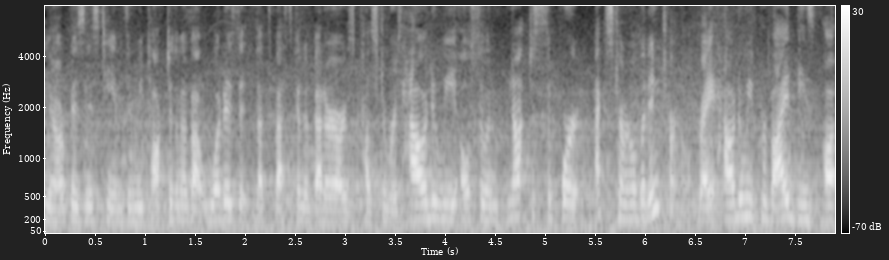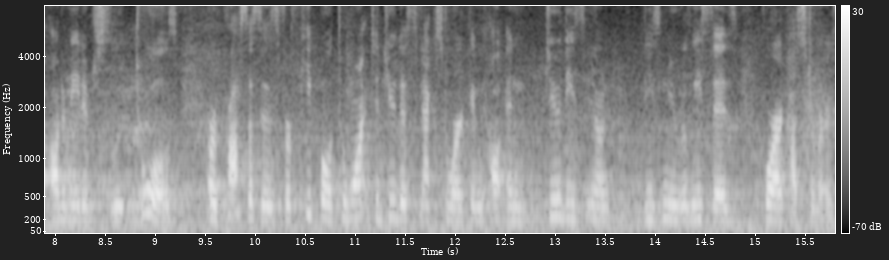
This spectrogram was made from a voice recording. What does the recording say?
know, our business teams, and we talk to them about what is it that's best going to better our customers. How do we also not just support external but internal, right? How do we provide these automated tools or processes for people to want to do this next work and, and do these, you know, these new releases for our customers.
